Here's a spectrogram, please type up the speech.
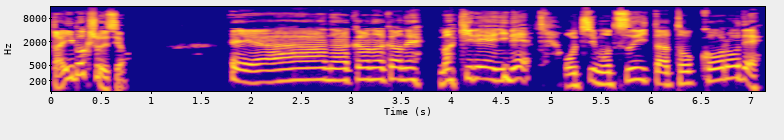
大爆笑ですよ。いやー、なかなかね、まあ、綺麗にね、オチもついたところで、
